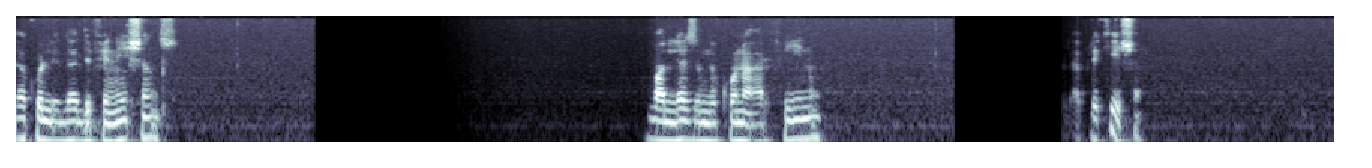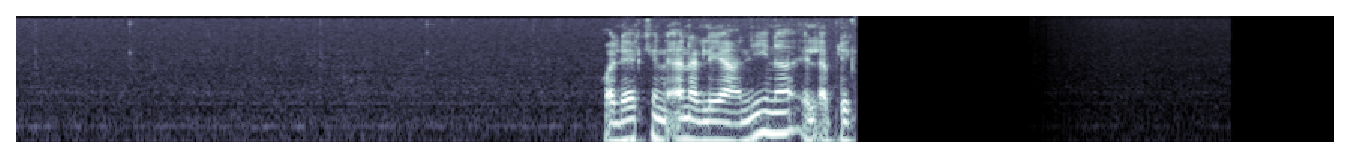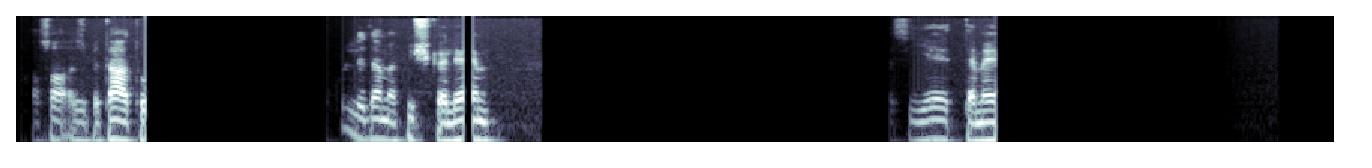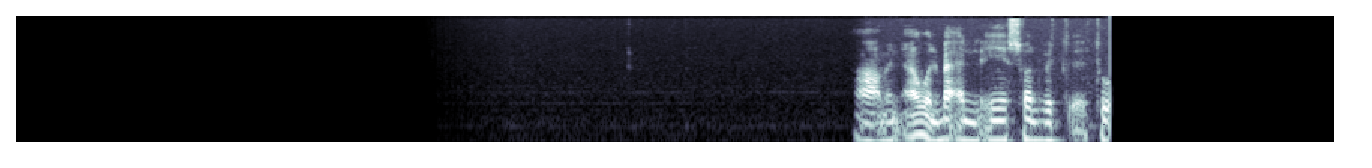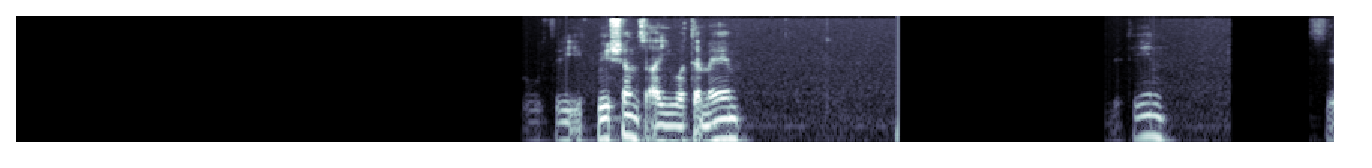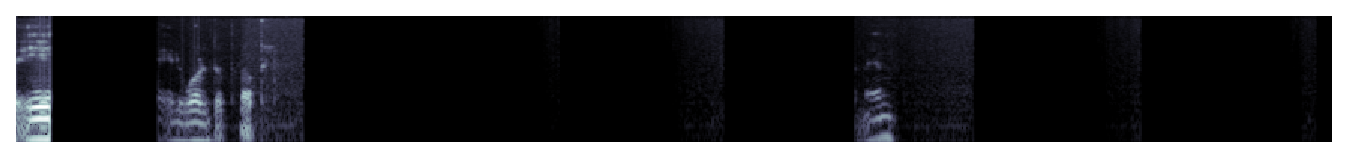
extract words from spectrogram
ده كل ده definitions. طبعا لازم نكون عارفينه ال application ولكن أنا اللي يعنينا ال application الخصائص بتاعته كل ده مفيش كلام. أساسيات تمام. آه من أول بقى الإيه solve to 3 equations. أيوه تمام. إيه الورد بروبلم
